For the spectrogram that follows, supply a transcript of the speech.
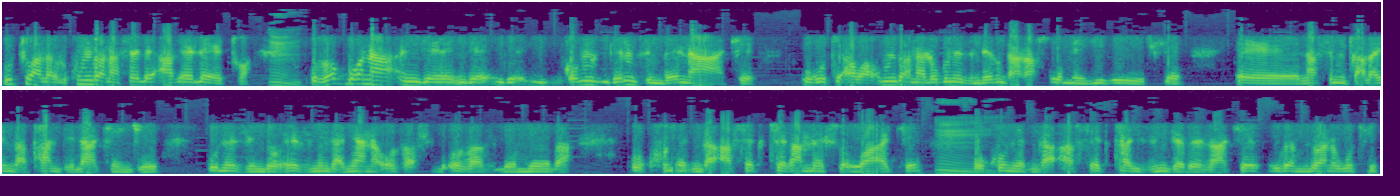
utshwala lokhu umntwana sele abelethwa uzokubona ngemzimbeni akhe ukuthi awa umntwana lokhu nezinto ezingakafomeki kuhle. Eh nasimcala ingaphandle lakhe nje kunezinto ezininganyana ozazilemuka. Okhunye kunga-affecteka amehlo wakhe. Okhunye kunga-affecta izindlebe zakhe. Kube mntwana ukuthi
